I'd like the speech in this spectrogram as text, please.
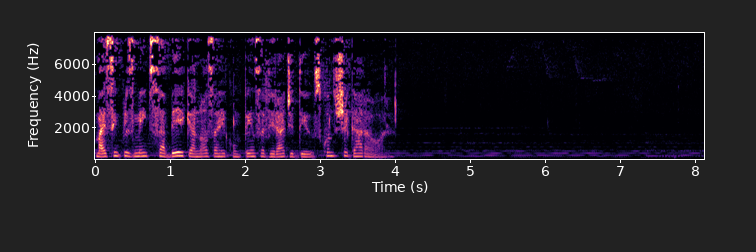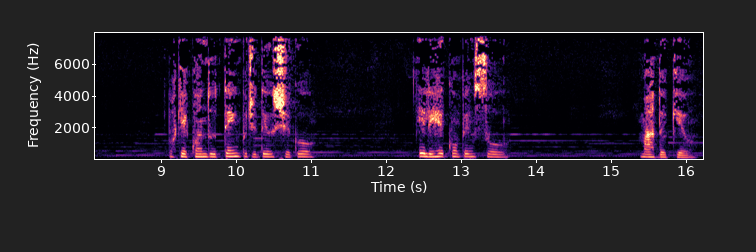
mas simplesmente saber que a nossa recompensa virá de Deus quando chegar a hora. Porque quando o tempo de Deus chegou, ele recompensou Mardoqueu.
